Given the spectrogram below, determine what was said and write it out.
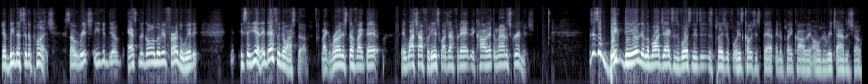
They're beating us to the punch. So Rich even asked him to go a little bit further with it. He said, Yeah, they definitely know our stuff, like run and stuff like that. They watch out for this, watch out for that. They call it at the line of scrimmage. Is this a big deal that Lamar Jackson's voicing his displeasure for his coaching staff and the play calling on the Rich Eisen show?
